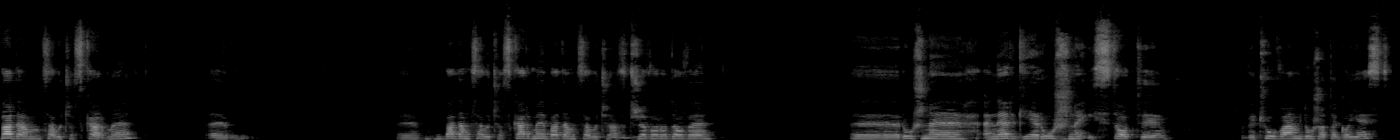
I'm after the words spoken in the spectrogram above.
badam cały czas karmę. Badam cały czas karmę, badam cały czas drzewo rodowe, e, różne energie, różne istoty wyczuwam, dużo tego jest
